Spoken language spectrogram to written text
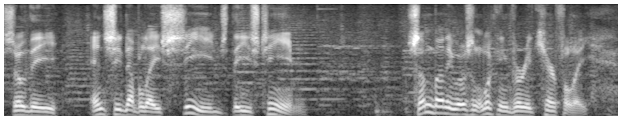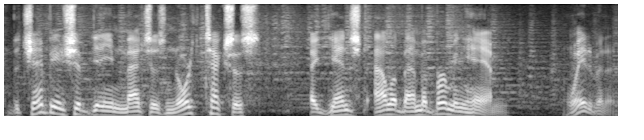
So the NCAA seeds these teams. Somebody wasn't looking very carefully. The championship game matches North Texas against Alabama Birmingham. Wait a minute,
